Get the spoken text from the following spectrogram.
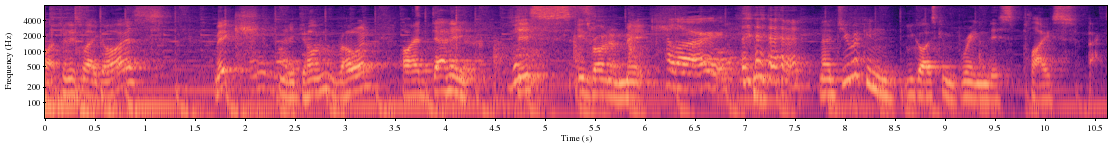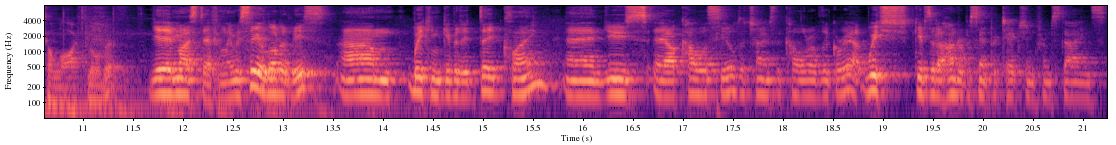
Right, through this way, guys. Mick, how you going? Rowan. All right, Danny. Yes. This is Rowan and Mick. Hello. Now, do you reckon you guys can bring this place back to life a little bit? Yeah, most definitely. We see a lot of this. Um, we can give it a deep clean and use our colour seal to change the colour of the grout, which gives it 100% protection from stains.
